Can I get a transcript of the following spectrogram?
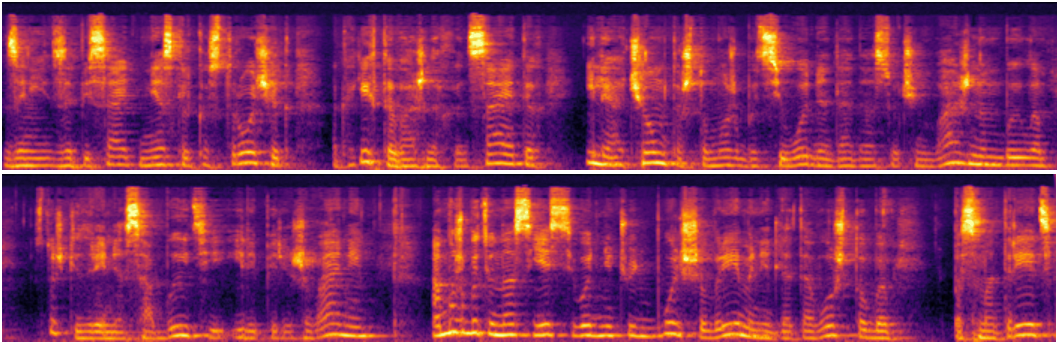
записать несколько строчек о каких-то важных инсайтах или о чем-то, что, может быть, сегодня для нас очень важным было с точки зрения событий или переживаний. А может быть, у нас есть сегодня чуть больше времени для того, чтобы посмотреть,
